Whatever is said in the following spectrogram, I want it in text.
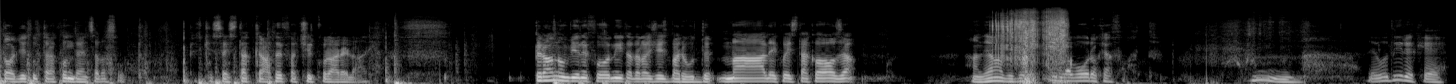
toglie tutta la condensa da sotto, perché sei staccato e fa circolare l'aria. Però non viene fornita dalla Jace Barud, male questa cosa andiamo a vedere il lavoro che ha fatto. Mm, devo dire che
